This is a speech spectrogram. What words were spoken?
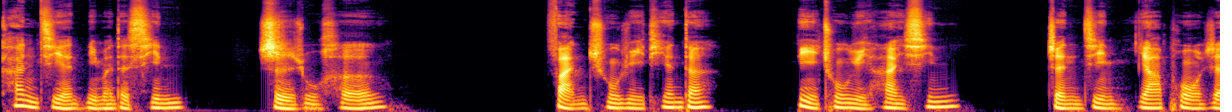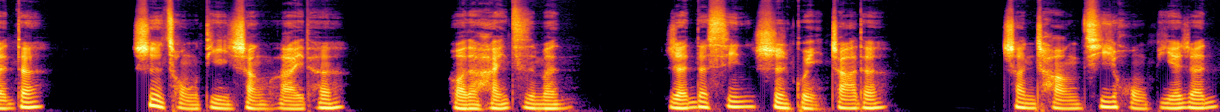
看见你们的心是如何。凡出于天的，必出于爱心；争竞压迫人的，是从地上来的，我的孩子们，人的心是诡诈的，擅长欺哄别人，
